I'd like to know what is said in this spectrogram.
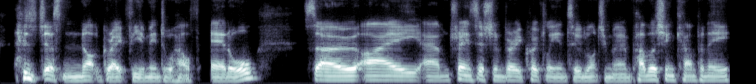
is just not great for your mental health at all. So I um, transitioned very quickly into launching my own publishing company,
